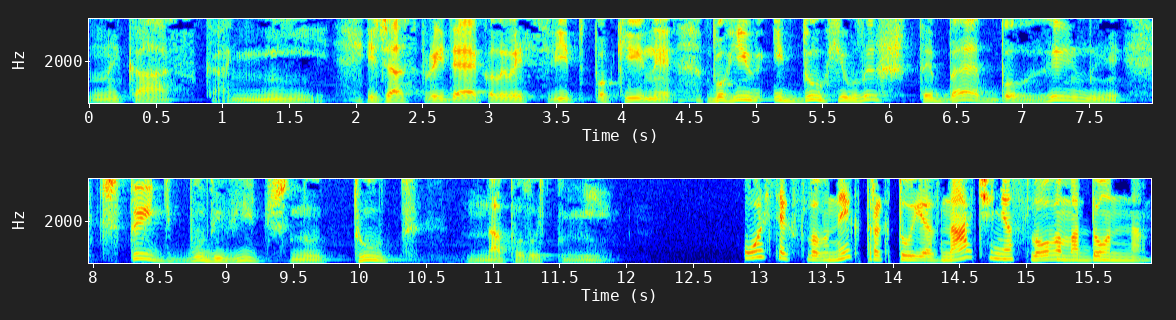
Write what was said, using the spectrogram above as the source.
Не казка, ні. І час прийде, коли весь світ покине, богів і духів лиш тебе, богини, чтить буде вічно тут на полотні. Ось як словник трактує значення слова Мадонна.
